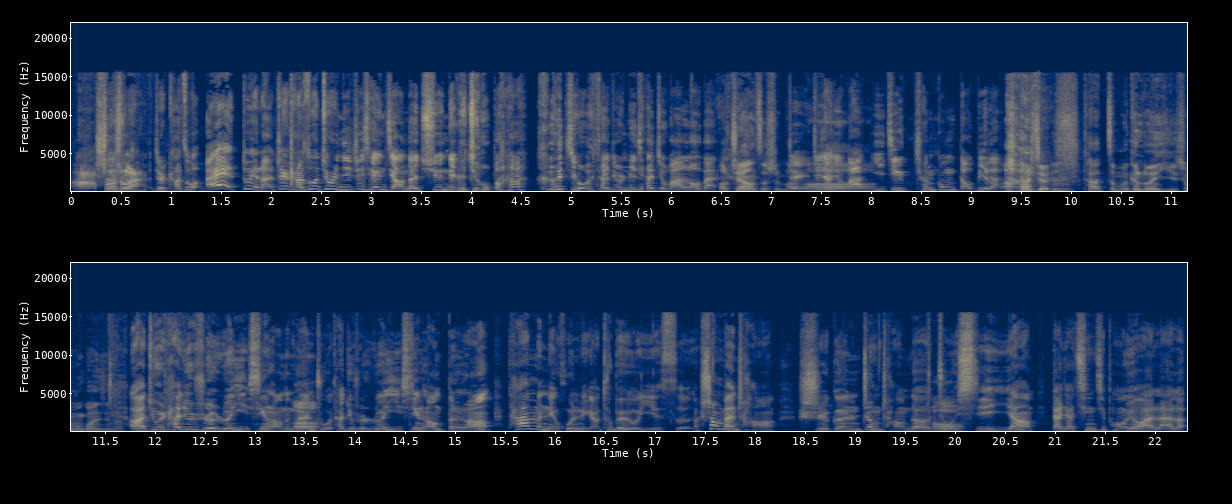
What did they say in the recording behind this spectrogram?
啊，说出来。就是就是卡座。哎，对了，这个卡座就是你之前讲的去那个酒吧喝酒，他就是那家酒吧的老板。哦，这样子是吗？对，这家酒吧哦已经成功倒闭了。啊，这他怎么跟轮椅什么关系呢？啊，就是他就是轮椅新郎的男啊主，他就是轮椅新郎本郎。他们那婚礼啊，特别有意思。上半场是跟正常的酒哦席一样，大家亲戚朋友啊来了，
